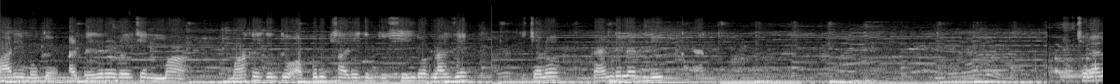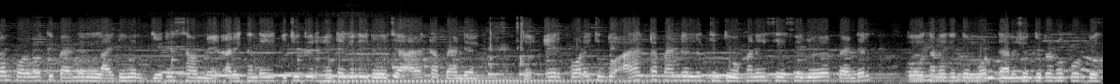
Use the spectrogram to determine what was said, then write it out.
বাড়ির মতো আর ভেতরে রয়েছেন মা। মাকে কিন্তু অপরূপ সাজে কিন্তু সুন্দর লাগছে। চলো প্যান্ডেলের লিড চলে এলাম পরবর্তী প্যান্ডেল লাইটিং এর গেটের সামনে, আর এখান থেকে কিছু দূর হেঁটে গেলেই রয়েছে আর একটা প্যান্ডেল। তো এরপরে কিন্তু আর একটা প্যান্ডেল কিন্তু ওখানেই শেষ হয়ে যাবে প্যান্ডেল। তো এখানে কিন্তু মোট তেরো চোদ্দটার উপর বেশ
